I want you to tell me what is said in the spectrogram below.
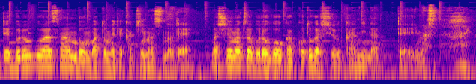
で、ブログは3本まとめて書きますので、まあ、週末はブログを書くことが習慣になっています。はい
